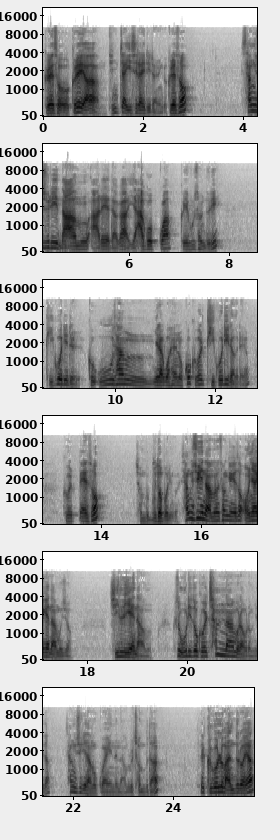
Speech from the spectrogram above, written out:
그래서 그래야 진짜 이스라엘이라는 거예요. 그래서 상수리 나무 아래에다가 야곱과 그의 후손들이 귀고리를 그 우상이라고 해놓고 그걸 귀고리라 그래요. 그걸 빼서 전부 묻어버린 거예요. 상수리 나무는 성경에서 언약의 나무죠. 진리의 나무. 그래서 우리도 그걸 참나무라고 그럽니다. 상수리 나무과에 있는 나무를 전부 다. 그걸로 만들어야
